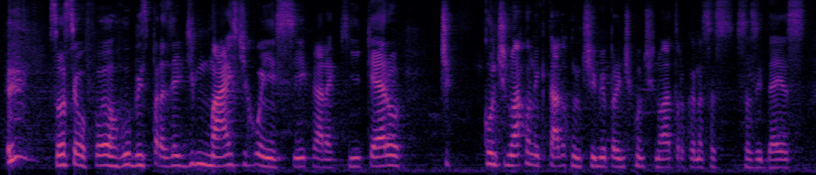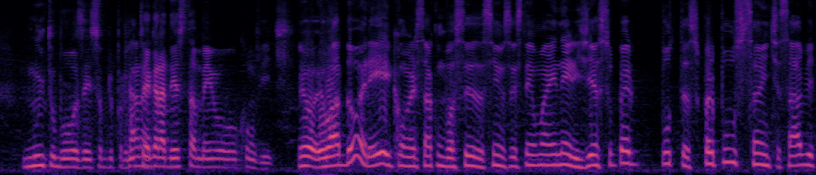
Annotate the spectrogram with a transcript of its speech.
sou seu fã, Rubens, prazer demais te conhecer, cara, aqui. Quero te, continuar conectado contigo para a gente continuar trocando essas, essas ideias muito boas aí sobre o produto Cara, e agradeço também o convite. Eu, eu adorei conversar com vocês, assim, vocês têm uma energia super, puta, super pulsante, sabe?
